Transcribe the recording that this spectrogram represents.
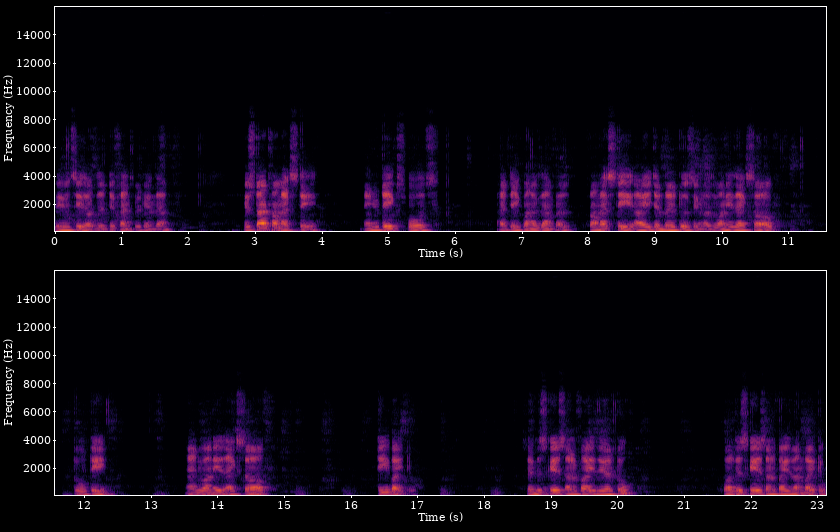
We will see the difference between them. You start from xt and you take suppose I take one example. From xt I generate two signals. One is x of 2t and one is x of t by 2 so in this case alpha is here 2 for this case alpha is 1 by 2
